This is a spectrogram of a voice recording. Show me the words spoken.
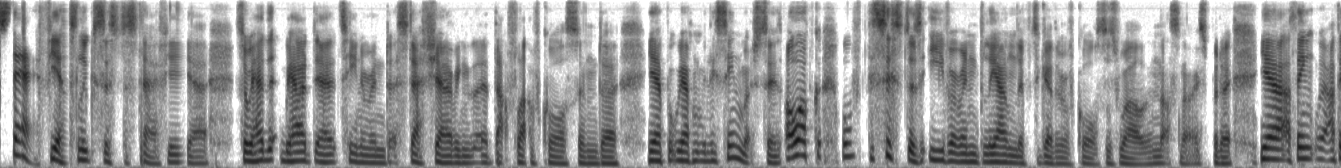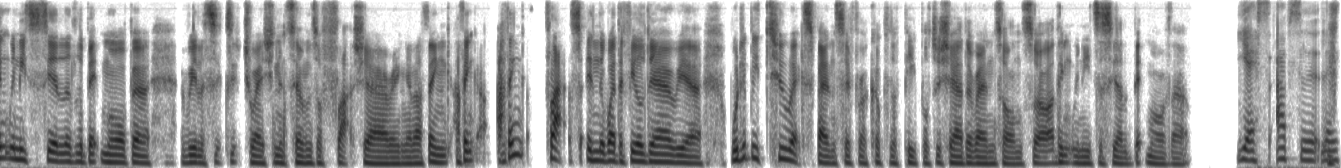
Steph, yes, Luke's sister Steph, yeah. So we had we had uh, Tina and Steph sharing that flat, of course, and uh, yeah, but we haven't really seen much since. Oh, I've got, well, the sisters Eva and Leanne live together, of course, as well, and that's nice. But uh, yeah, I think I think we need to see a little bit more of a, a, realistic situation in terms of flat sharing, and I think I think I think flats in the Weatherfield area would it be too expensive for a couple of people to share the rent on? So I think we need to see a bit more of that. Yes, absolutely.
